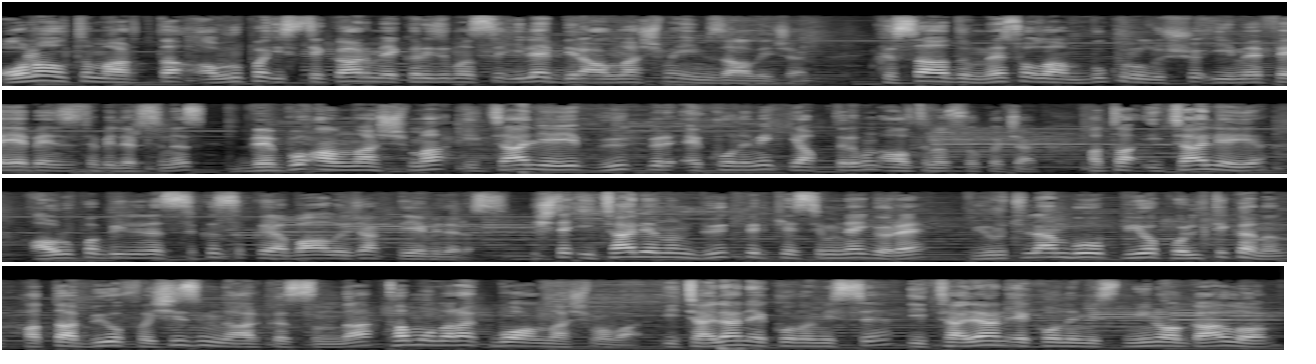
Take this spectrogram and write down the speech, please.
16 Mart'ta Avrupa İstikrar Mekanizması ile bir anlaşma imzalayacak. Kısa adı MES olan bu kuruluşu IMF'ye benzetebilirsiniz ve bu anlaşma İtalya'yı büyük bir ekonomik yaptırımın altına sokacak. Hatta İtalya'yı Avrupa Birliği'ne sıkı sıkıya bağlayacak diyebiliriz. İşte İtalya'nın büyük bir kesimine göre yürütülen bu biyopolitikanın hatta biyofaşizmin arkasında tam olarak bu anlaşma var. İtalyan ekonomisi, İtalyan ekonomist Nino Gallo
